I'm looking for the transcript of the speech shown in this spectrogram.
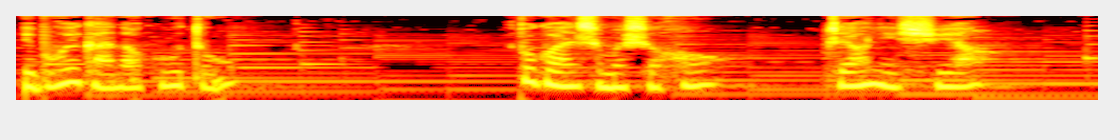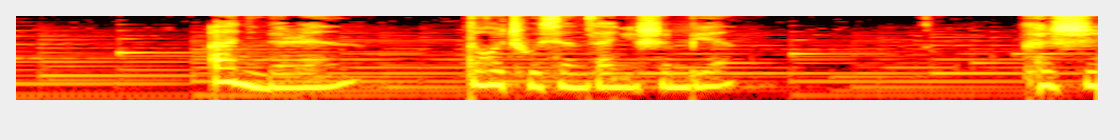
也不会感到孤独。不管什么时候，只要你需要，爱你的人都会出现在你身边。可是，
